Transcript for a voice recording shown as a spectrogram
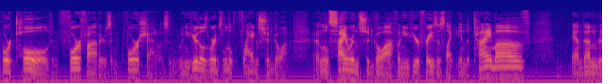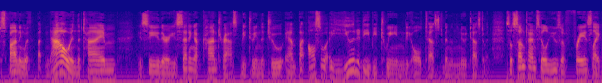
foretold and forefathers and foreshadows. And when you hear those words, little flags should go up. Uh, little sirens should go off when you hear phrases like in the time of, and then responding with, but now in the time, you see there he's setting up contrast between the two, and but also a unity between the Old Testament and the New Testament. So sometimes he'll use a phrase like,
